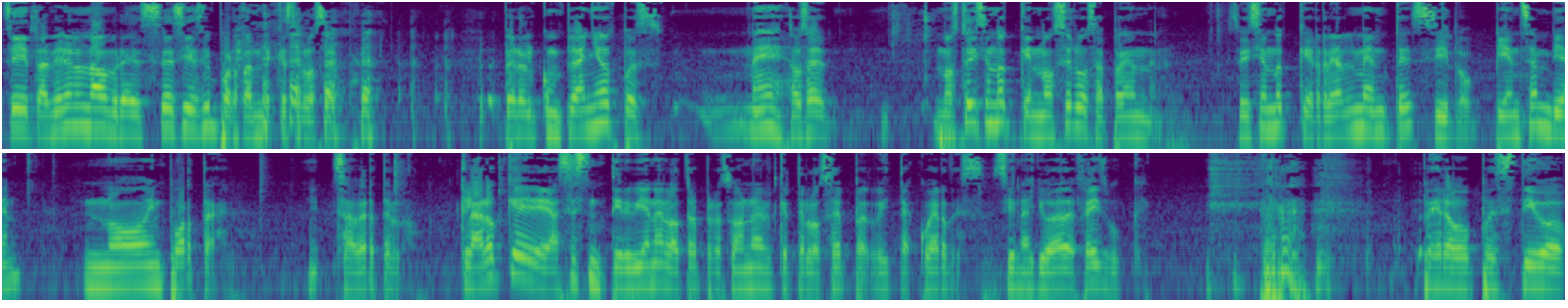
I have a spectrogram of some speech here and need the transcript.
Sí, también el nombre. Ese sí es importante que se lo sepa. Pero el cumpleaños, pues... eh, o sea, no estoy diciendo que no se los aprenden. Estoy diciendo que realmente, si lo piensan bien, no importa sabértelo. Claro que hace sentir bien a la otra persona el que te lo sepa y te acuerdes, sin ayuda de Facebook. Pero pues digo,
